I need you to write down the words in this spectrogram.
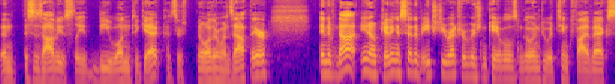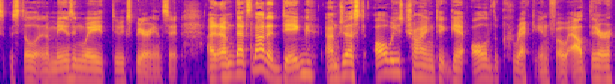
then this is obviously the one to get because there's no other ones out there. And if not, you know, getting a set of HD Retrovision cables and going to a Tink 5X is still an amazing way to experience it. I, um, that's not a dig. I'm just always trying to get all of the correct info out there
